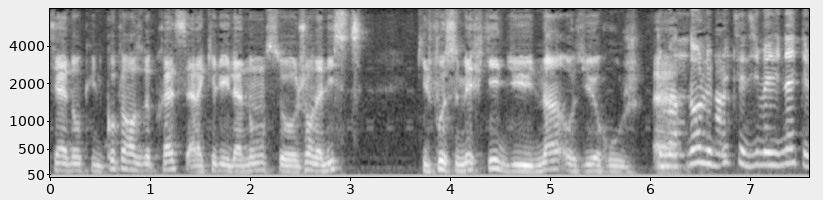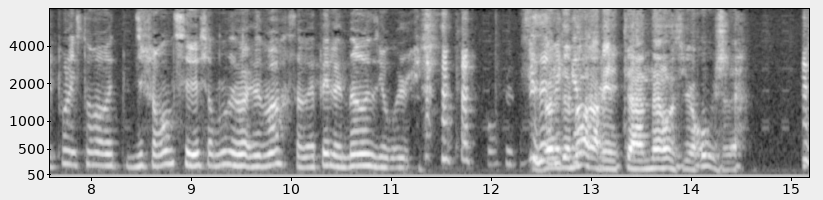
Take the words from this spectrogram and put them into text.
tient donc une conférence de presse à laquelle il annonce aux journalistes qu'il faut se méfier du nain aux yeux rouges. Et Euh, maintenant, le but c'est d'imaginer à quel point l'histoire aurait été différente si le surnom de Voldemort ça aurait été le nain aux yeux rouges. Si Voldemort avait été un nain aux yeux rouges.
